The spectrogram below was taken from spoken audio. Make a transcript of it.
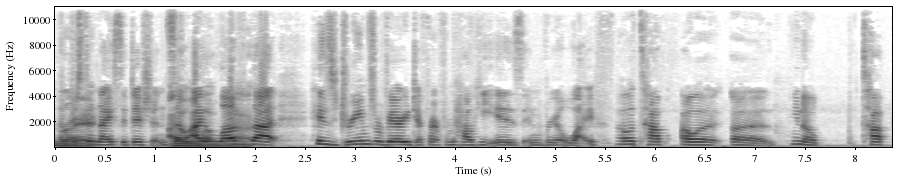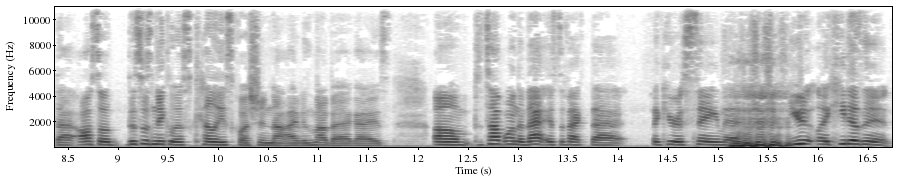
I'm just a nice addition. So I, love love that. that. his dreams were very different from how he is in real life. I would top. I would, uh, you know, top that. Also, this was Nicholas Kelly's question, not Ivan's. My bad, guys. Um, to top onto that is the fact that, like you were saying, that you like he doesn't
